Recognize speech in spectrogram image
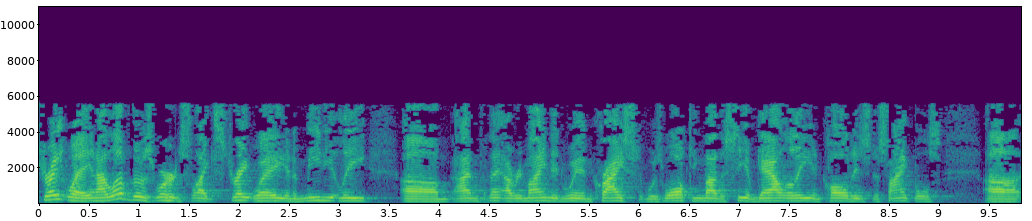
straightway, and I love those words like straightway and immediately. Um, I'm, th- I'm reminded when Christ was walking by the Sea of Galilee and called his disciples. Uh,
